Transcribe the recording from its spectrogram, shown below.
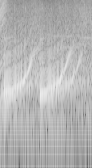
Música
